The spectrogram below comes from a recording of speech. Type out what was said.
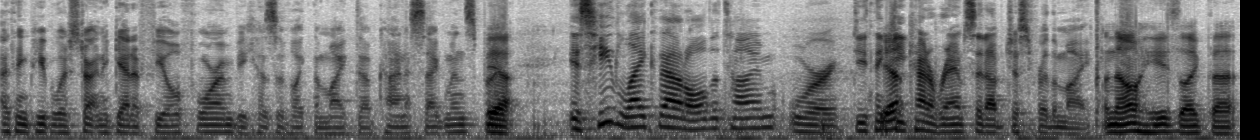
I think people are starting to get a feel for him because of like the mic'd up kind of segments. But Yeah. is he like that all the time, or do you think Yeah. he kind of ramps it up just for the mic? No, he's like that.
